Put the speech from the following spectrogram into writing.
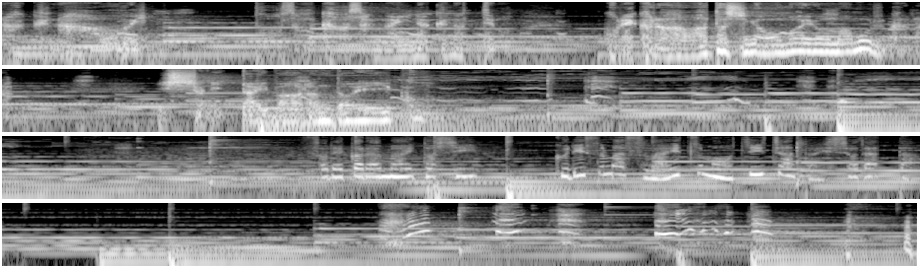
泣くな葵。父さん母さんがいなくなってもこれからは私がお前を守るから。一緒にダイバーランドへ行こう。それから毎年クリスマスはいつもおじいちゃんと一緒だった。う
